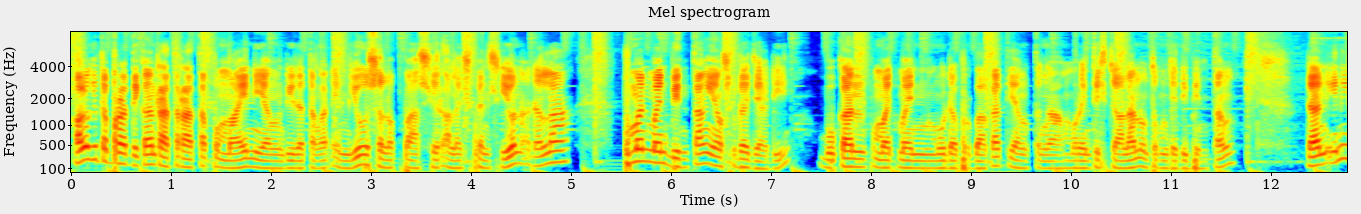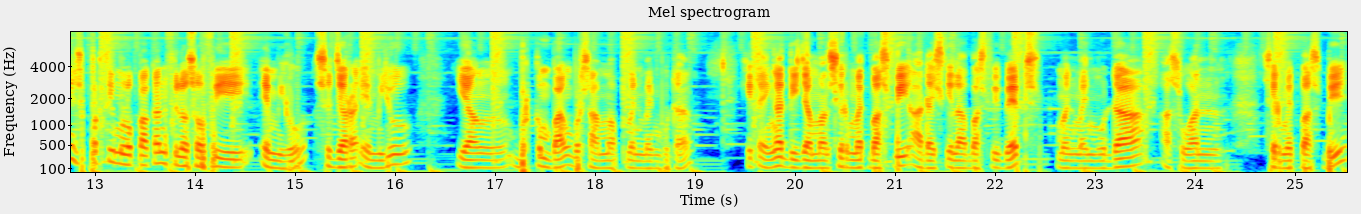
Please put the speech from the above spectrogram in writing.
Kalau kita perhatikan rata-rata pemain yang didatangkan MU selepas Sir Alex pensiun adalah pemain-pemain bintang yang sudah jadi, bukan pemain-pemain muda berbakat yang tengah merintis jalan untuk menjadi bintang. Dan ini seperti melupakan filosofi MU, sejarah MU yang berkembang bersama pemain-pemain muda. Kita ingat di zaman Sir Matt Busby ada istilah Busby Babes, pemain-pemain muda asuhan Sir Matt Busby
